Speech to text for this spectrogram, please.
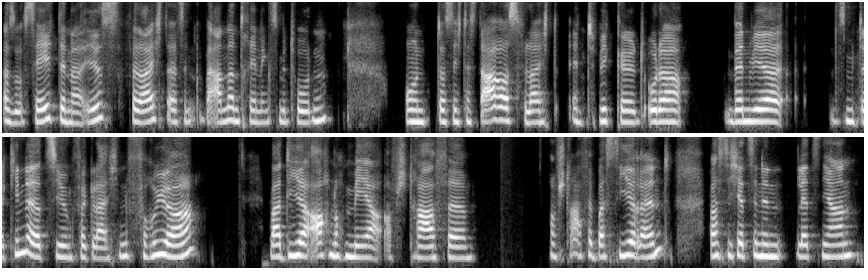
also seltener ist, vielleicht als in, bei anderen Trainingsmethoden und dass sich das daraus vielleicht entwickelt. Oder wenn wir das mit der Kindererziehung vergleichen, früher war die ja auch noch mehr auf Strafe, auf Strafe basierend, was sich jetzt in den letzten Jahren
